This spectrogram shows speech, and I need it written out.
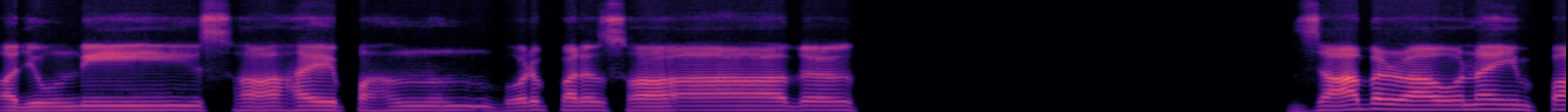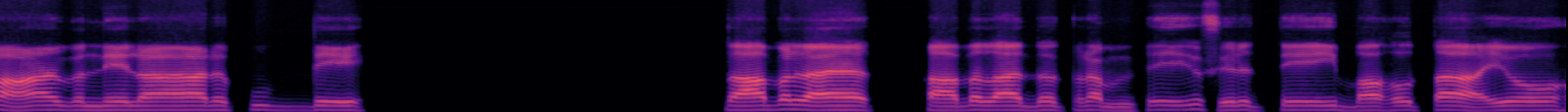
ਅਜੂਨੀ ਸਾਹਿਬੰ ਗੁਰ ਪ੍ਰਸਾਦ ਜਬ ਰਾਉ ਨਹੀਂ ਭਾਗ ਨਿਲਾਰ ਕੁੱਦੇ ਕਾਬਲ ਕਾਬਲਾ ਧਰਮ ਤੇ ਫਿਰਤੇ ਬਹੁਤ ਆਇਓ।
